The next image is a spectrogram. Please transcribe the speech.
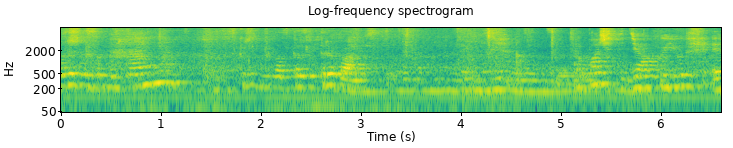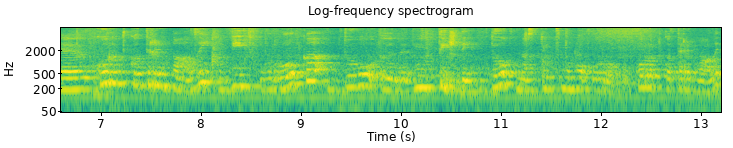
ваше запитання. Скажіть, будь ласка, за тривалість. Пробачте, дякую. Е, Короткотривалий від урока до е, ну, тиждень до наступного уроку. Короткотривалий,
